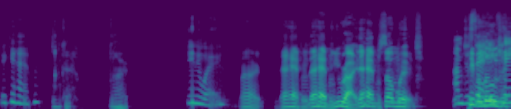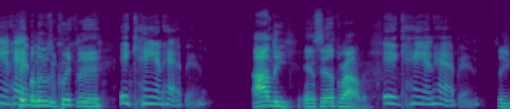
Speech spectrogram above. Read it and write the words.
It can happen. Okay. All right. Anyway, All right. That happens. That happens. You're right. That happens so much. I'm just People saying losing. it can happen. People losing quickly. It can happen. Ali and Seth Rollins. It can happen. So you,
